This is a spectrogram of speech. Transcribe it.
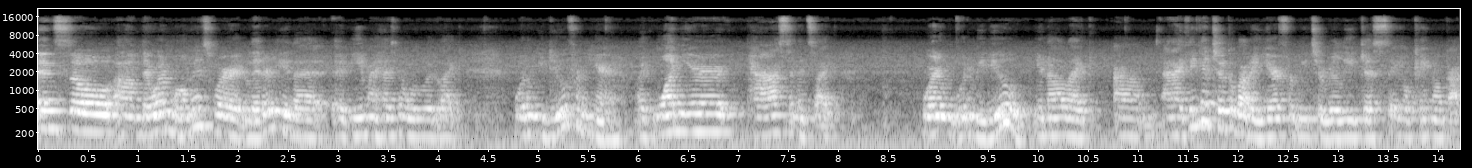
And so um, there were moments where literally that uh, me and my husband we would like, what do we do from here? Like one year passed and it's like, where what do we do? You know, like, um, and I think it took about a year for me to really just say, okay, no, God,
